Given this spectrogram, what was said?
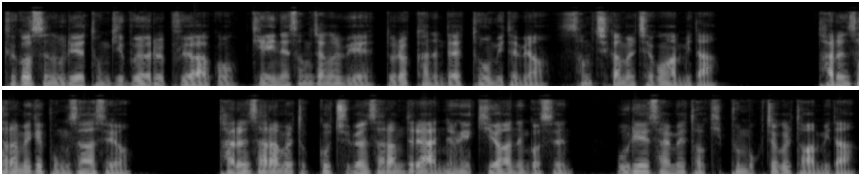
그것은 우리의 동기부여를 부여하고 개인의 성장을 위해 노력하는 데 도움이 되며 성취감을 제공합니다. 다른 사람에게 봉사하세요. 다른 사람을 돕고 주변 사람들의 안녕에 기여하는 것은 우리의 삶에 더 깊은 목적을 더합니다.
